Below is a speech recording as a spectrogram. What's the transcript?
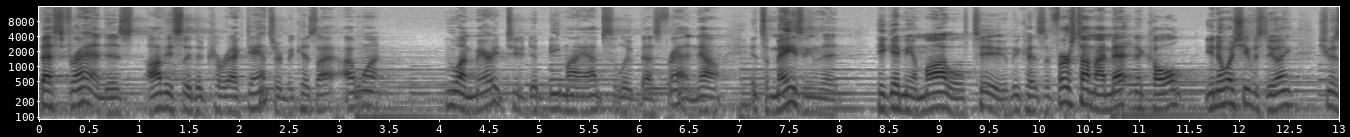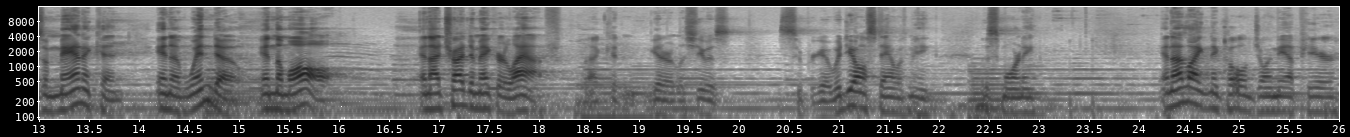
best friend is obviously the correct answer because I, I want who I'm married to to be my absolute best friend. Now, it's amazing that he gave me a model too because the first time I met Nicole, you know what she was doing? She was a mannequin in a window in the mall. And I tried to make her laugh. But I couldn't get her. She was super good. Would you all stand with me this morning? And I'd like Nicole to join me up here.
